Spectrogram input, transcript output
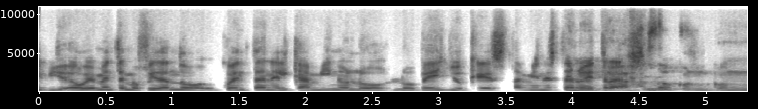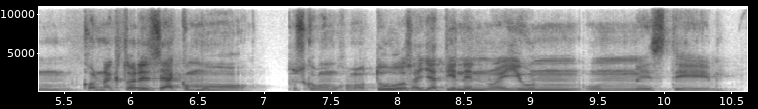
y yo obviamente me fui dando cuenta en el camino lo, lo bello que es también estar Bueno, y trabajando con, con, con actores ya como, pues como, como tú, o sea, ya tienen ahí un, un este,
